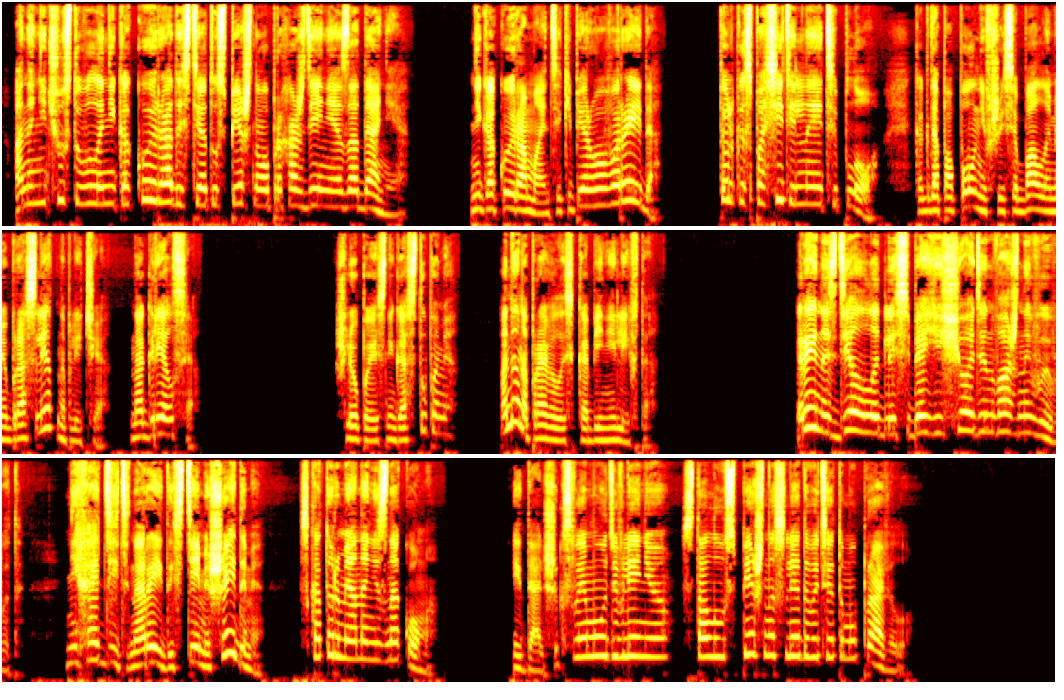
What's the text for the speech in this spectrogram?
Она не чувствовала никакой радости от успешного прохождения задания. Никакой романтики первого рейда. Только спасительное тепло, когда пополнившийся баллами браслет на плече нагрелся. Шлепая снегоступами, она направилась к кабине лифта. Рейна сделала для себя еще один важный вывод — не ходить на рейды с теми шейдами, с которыми она не знакома. И дальше, к своему удивлению, стала успешно следовать этому правилу.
